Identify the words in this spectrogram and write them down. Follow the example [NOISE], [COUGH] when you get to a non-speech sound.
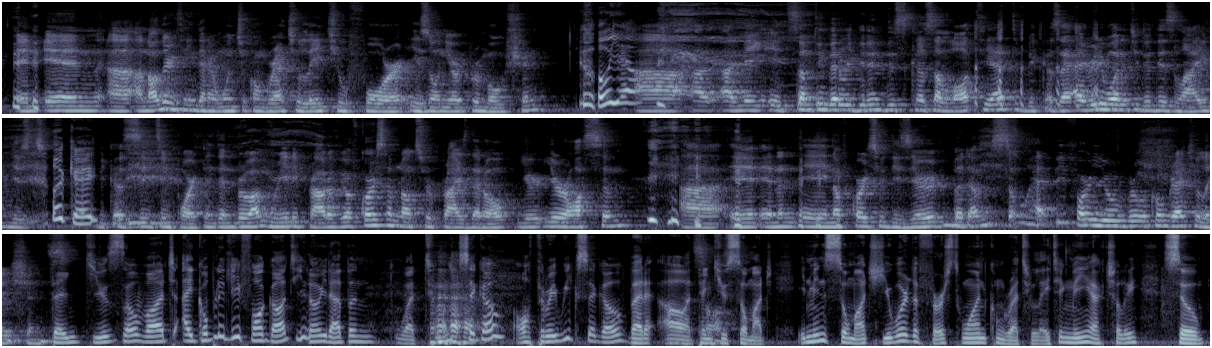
and and uh, another thing that I want to congratulate you for is on your promotion. [LAUGHS] oh yeah. Uh, I, I mean, it's something that we didn't discuss a lot yet because I, I really wanted to do this live just okay. because it's important. And bro, I'm really proud of you. Of course, I'm not surprised at all. You're you're awesome, [LAUGHS] uh, and, and and of course you deserve. But I'm so happy for you, bro. Congratulations. Thank you so much. I completely forgot. You know, it happened what two weeks [LAUGHS] ago or three weeks ago. But oh, That's thank you so much. It means so much. You were the first one congratulating me, actually. So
